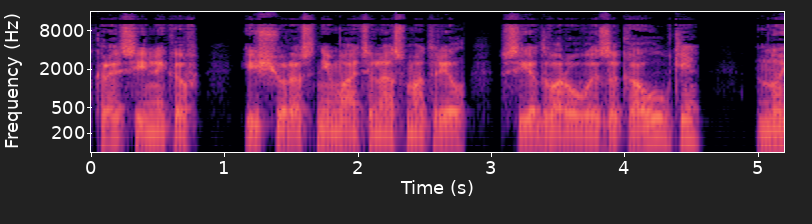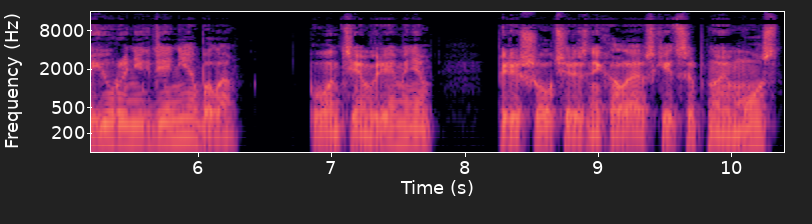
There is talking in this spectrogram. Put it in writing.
Красильников еще раз внимательно осмотрел все дворовые закоулки, но Юры нигде не было. Он тем временем перешел через Николаевский цепной мост,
